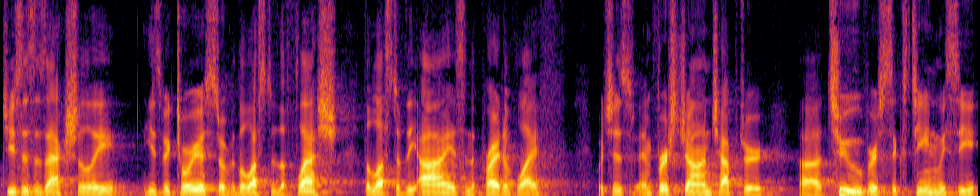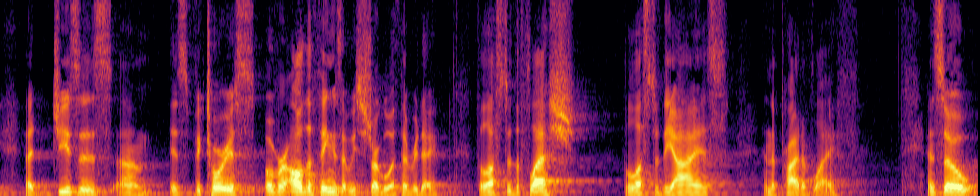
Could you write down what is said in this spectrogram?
Jesus is actually, he's victorious over the lust of the flesh, the lust of the eyes, and the pride of life. which is in 1 John chapter uh, 2, verse 16, we see that Jesus um, is victorious over all the things that we struggle with every day the lust of the flesh, the lust of the eyes, and the pride of life. And so,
